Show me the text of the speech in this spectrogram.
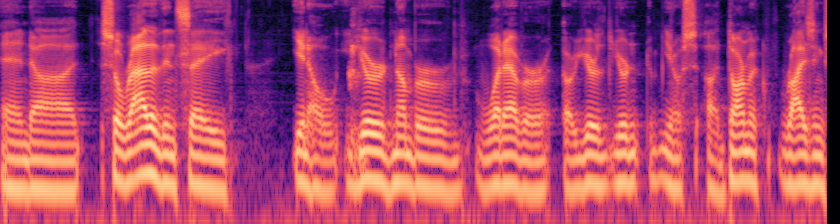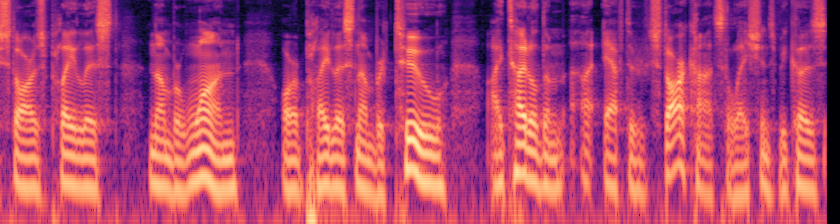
And uh, so rather than say you know your number whatever or your your you know uh, Dharmic Rising Stars playlist number one or playlist number two. I titled them uh, after star constellations because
